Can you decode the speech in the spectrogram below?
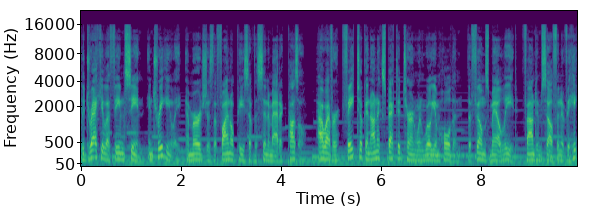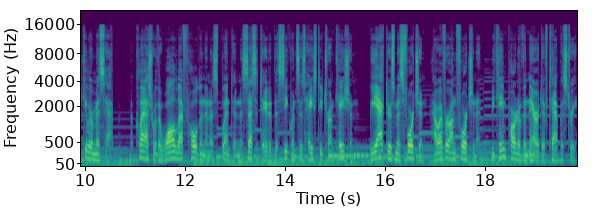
The Dracula-themed scene, intriguingly, emerged as the final piece of the cinematic puzzle. However, fate took an unexpected turn when William Holden, the film's male lead, found himself in a vehicular mishap clash where the wall left Holden in a splint and necessitated the sequence's hasty truncation. The actor's misfortune, however unfortunate, became part of the narrative tapestry,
